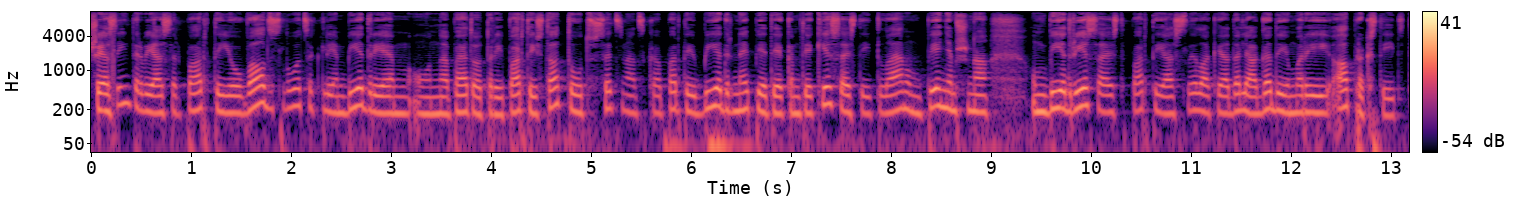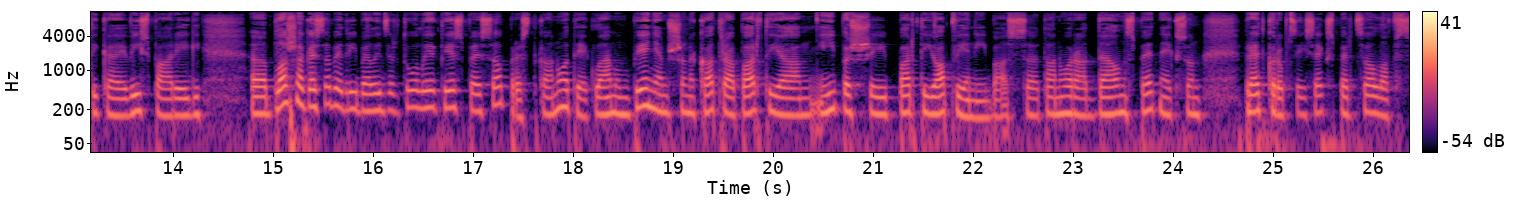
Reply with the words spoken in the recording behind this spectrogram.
Šajās intervijās ar partiju valdes locekļiem, biedriem un pētot arī partiju statūtus, secināts, ka partiju biedri nepietiekam tiek iesaistīti lēmumu pieņemšanā, un biedru iesaisti partijās lielākajā daļā gadījumu arī aprakstīti tikai vispārīgi. Plašākai sabiedrībai līdz ar to liekt iespēju saprast, kā notiek lēmumu pieņemšana katrā partijā, īpaši partiju apvienībās. Tā norāda Dēlnas pētnieks un pretkorupcijas eksperts Olafs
